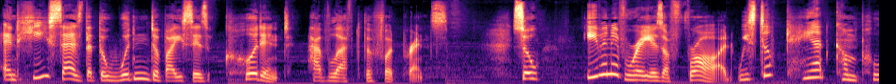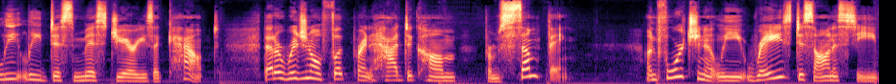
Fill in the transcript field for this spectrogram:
and he says that the wooden devices couldn't have left the footprints. So, even if Ray is a fraud, we still can't completely dismiss Jerry's account. That original footprint had to come from something. Unfortunately, Ray's dishonesty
